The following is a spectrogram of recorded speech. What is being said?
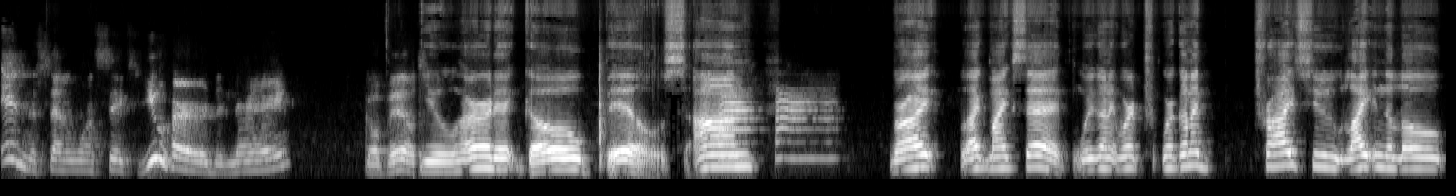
in the seven one six. You heard the name. Go Bills. You heard it. Go Bills. Um, right. Like Mike said, we're gonna we're we're gonna try to lighten the load,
